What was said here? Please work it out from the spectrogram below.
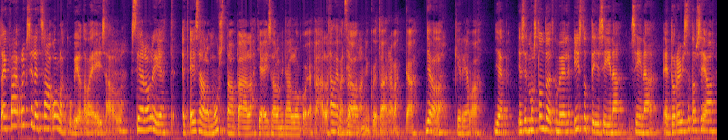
tai vai oliko sille, että saa olla kuviota vai ei saa olla? Siellä oli, että, että ei saa olla mustaa päällä ja ei saa olla mitään logoja päällä. Aivan, saa olla niin kuin jotain räväkkää, joo. kirjavaa. Jep. Ja sitten musta tuntuu, että kun me istuttiin siinä, siinä eturivissä tosiaan,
